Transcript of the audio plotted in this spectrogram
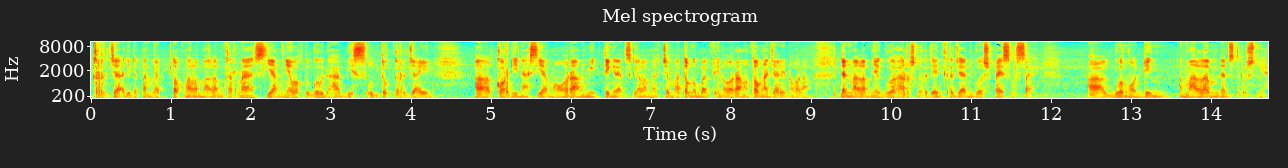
kerja di depan laptop malam-malam karena siangnya waktu gue udah habis untuk ngerjain uh, koordinasi sama orang, meeting dan segala macam atau ngebantuin orang atau ngajarin orang. Dan malamnya gue harus ngerjain kerjaan gue supaya selesai. Uh, gue ngoding malam dan seterusnya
